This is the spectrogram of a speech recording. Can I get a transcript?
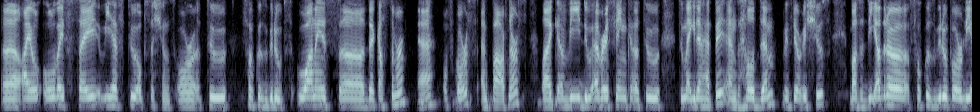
uh, I always say we have two obsessions or two focus groups. One is uh, the customer, yeah, of course, and partners. Like uh, we do everything uh, to to make them happy and help them with their issues. But the other focus group or the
